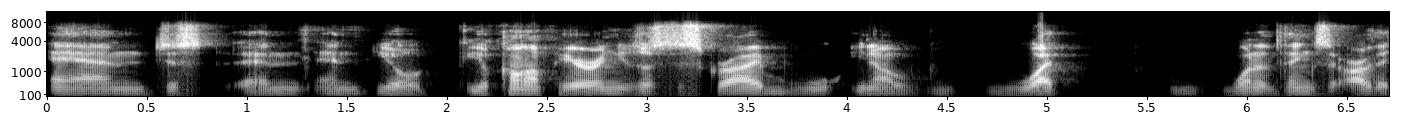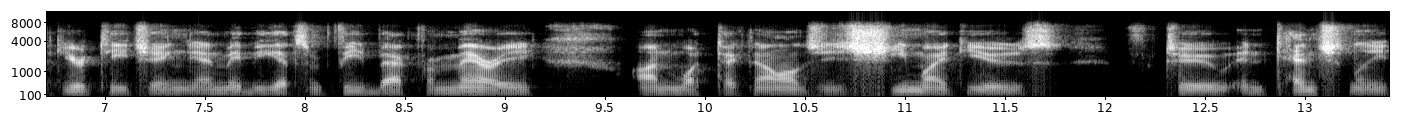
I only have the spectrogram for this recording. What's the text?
and just and and you'll you'll come up here and you'll just describe you know what one of the things are that you're teaching and maybe get some feedback from Mary on what technologies she might use to intentionally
